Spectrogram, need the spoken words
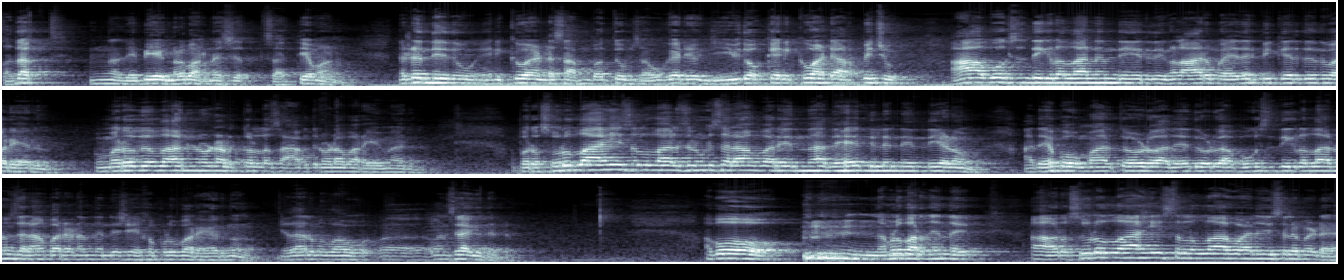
സദക്ത് നിങ്ങൾ നബി നിങ്ങൾ പറഞ്ഞ സത്യമാണ്. എന്നിട്ട് എന്ത് ചെയ്തു എനിക്ക് വേണ്ട സമ്പത്തും സൗകര്യവും ജീവിതവും ഒക്കെ എനിക്ക് വേണ്ടി അർപ്പിച്ചു. ആ സിദ്ദീഖ് റഹ്ലാൻ എന്ത് ചെയ്യരുത്? നിങ്ങൾ ആരും വേദനിപ്പിക്കരുത് എന്ന് പറയായിരുന്നു. ഉമർ റഹ്ലാനോട് അടക്കമുള്ള സാഹബത്തിനോട് പറയുമായിരുന്നു. അപ്പോൾ റസൂർലാഹി അലൈഹി വസ്ലമക്ക് സലാം പറയുന്ന അദ്ദേഹത്തിൽ തന്നെ എന്ത് ചെയ്യണം? അതേ ബഹുമാനത്തോടും അദ്ദേഹത്തോടും അബൂ സിദ്ദീഖ്ലാനും സലാം പറയണം എന്ന് എന്റെ ഷേഖപ്പോൾ പറയായിരുന്നു ഏതായാലും അള്ളാഹു, മനസ്സിലാക്കിയിട്ടുണ്ട് അപ്പോൾ നമ്മൾ പറഞ്ഞത് റസൂലുള്ളാഹി സ്വല്ലല്ലാഹു അലൈഹി വസല്ലമയുടെ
